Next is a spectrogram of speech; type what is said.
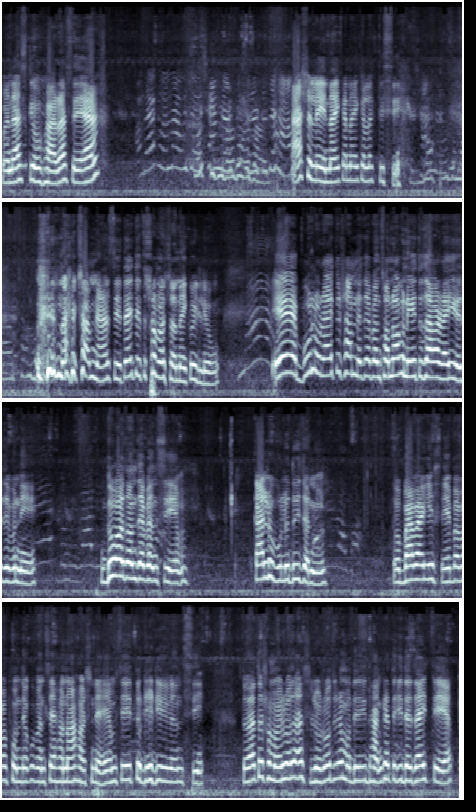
মানে আজকেও ভার আছে হ্যাঁ আসলে নায়িকা নায়িকা লাগতেছে। নায়ক সামনে আছে, তাই তো সমস্যা নাই কইলেও। এ, বলো রাই তো সামনে যাবেন সনগনে এই তো যাওয়ার রাই হয়ে যাবেন দুজন যাবেন সে কালু, বলু দুইজনই। তো বাবা গেছে, বাবা ফোন দিয়ে করবেন সে এখন আহাস নেই, আমি তো রেডি হয়ে আনছি তো এত সময় রোদ আসলো, রোদের মধ্যে ধান খেতে দিতে যাইতে, এত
